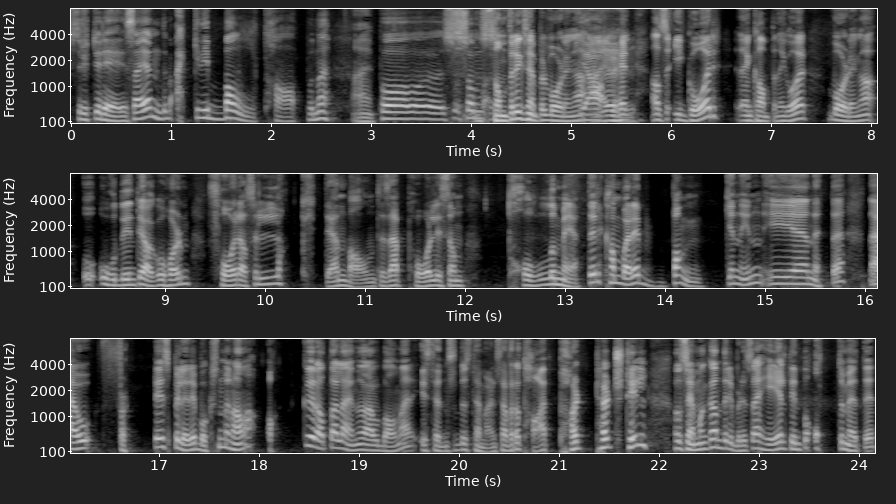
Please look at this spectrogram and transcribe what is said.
strukturere seg igjen. De er ikke de balltapene på, som, Som for eksempel Vålerenga. Ja. er jo helt, altså I går, den kampen i går, Vålerenga og Odin Tiago Holm får altså lagt igjen ballen til seg på liksom 12 meter. Kan bare banke den inn i eh, nettet. Det er jo 40 spillere i boksen, men han er akkurat aleine der hvor ballen er. Isteden bestemmer han seg for å ta et par touch til og se om han kan drible seg helt inn på åtte meter.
